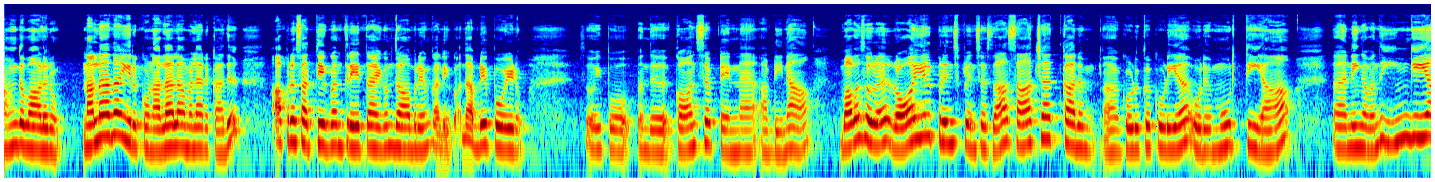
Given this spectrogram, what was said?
அங்கே வாழறோம் நல்லா தான் இருக்கும். நல்லா இல்லாமலாம் இருக்காது. அப்புறம் சத்தியுகம் திரேதாயுகம் தாபரயம் கலியுகம் அது அப்படியே போயிடும். ஸோ இப்போது அந்த கான்செப்ட் என்ன அப்படின்னா பாபா சொல்கிற ராயல் பிரின்ஸ் பிரின்சஸாக சாட்சாத்காரம் கொடுக்கக்கூடிய ஒரு மூர்த்தியாக நீங்கள் வந்து இங்கேயே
